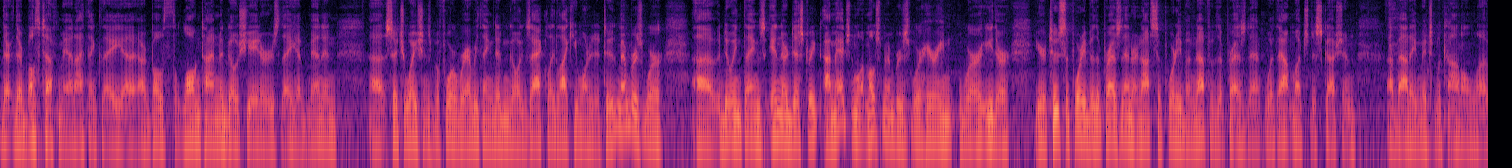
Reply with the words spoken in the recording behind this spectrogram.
They're, they're both tough men. I think they uh, are both longtime negotiators. They have been in uh, situations before where everything didn't go exactly like you wanted it to. Members were uh, doing things in their district. I imagine what most members were hearing were either you're too supportive of the president or not supportive enough of the president without much discussion about a Mitch McConnell uh,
